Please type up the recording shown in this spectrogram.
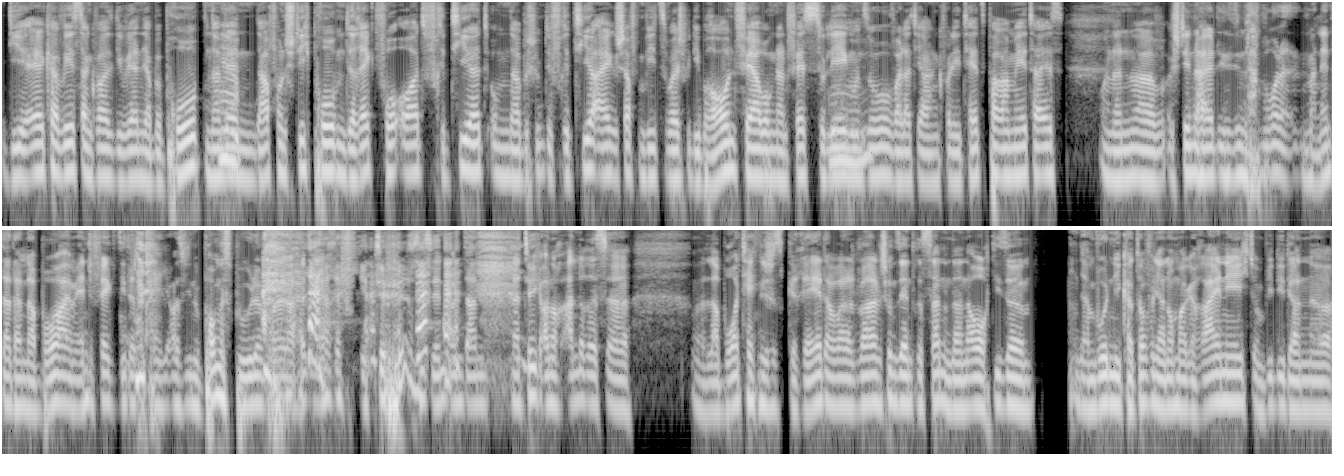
die LKWs dann quasi, die werden ja beprobt und dann ja. werden davon Stichproben direkt vor Ort frittiert, um da bestimmte Frittiereigenschaften wie zum Beispiel die Braunfärbung dann festzulegen mhm. und so, weil das ja ein Qualitätsparameter ist. Und dann äh, stehen da halt in diesem Labor, man nennt das dann Labor, im Endeffekt sieht das eigentlich aus wie eine Pommesbude, weil da halt mehrere Fritteusen sind und dann natürlich auch noch anderes äh, labortechnisches Gerät, aber das war dann schon sehr interessant und dann auch diese dann wurden die Kartoffeln ja nochmal gereinigt und wie die dann äh,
